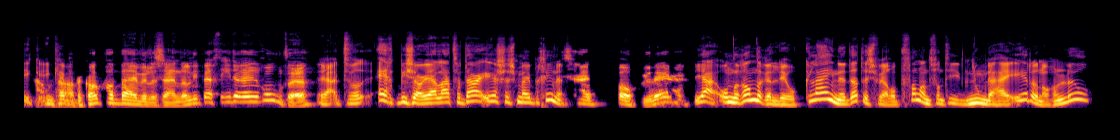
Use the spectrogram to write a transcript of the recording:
ik, nou, ik heb... had ik ook wel bij willen zijn. Dan liep echt iedereen rond, hè? Ja, het was echt bizar. Ja, laten we daar eerst eens mee beginnen. Zijn populair. Ja, onder andere Leeuw Kleine. Dat is wel opvallend, want die noemde hij eerder nog een lul.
